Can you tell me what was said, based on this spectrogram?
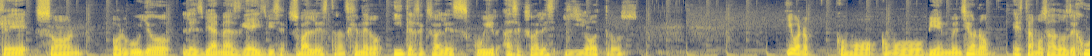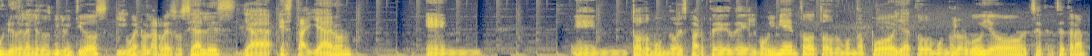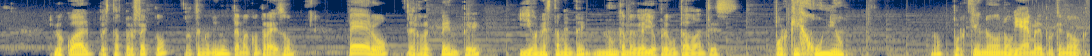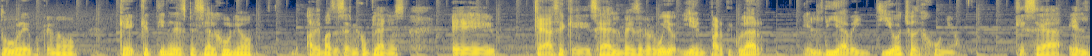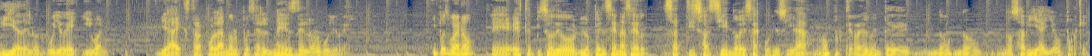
que son orgullo lesbianas, gays, bisexuales, transgénero, intersexuales, queer, asexuales y otros. Y bueno, como, como bien menciono, estamos a 2 de junio del año 2022 y bueno, las redes sociales ya estallaron en en todo mundo es parte del movimiento, todo mundo apoya, todo mundo el orgullo, etcétera, etcétera. Lo cual está perfecto, no tengo ningún tema contra eso. Pero de repente, y honestamente, nunca me había yo preguntado antes, ¿por qué junio? ¿No? ¿Por qué no noviembre? ¿Por qué no octubre? ¿Por qué no... ¿Qué, tiene de especial junio, además de ser mi cumpleaños? Eh, que hace que sea el mes del orgullo y en particular el día 28 de junio, que sea el día del orgullo gay y bueno, ya extrapolándolo, pues el mes del orgullo gay. Y pues bueno, eh, este episodio lo pensé en hacer satisfaciendo esa curiosidad, ¿no? Porque realmente no, no, sabía yo por qué.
